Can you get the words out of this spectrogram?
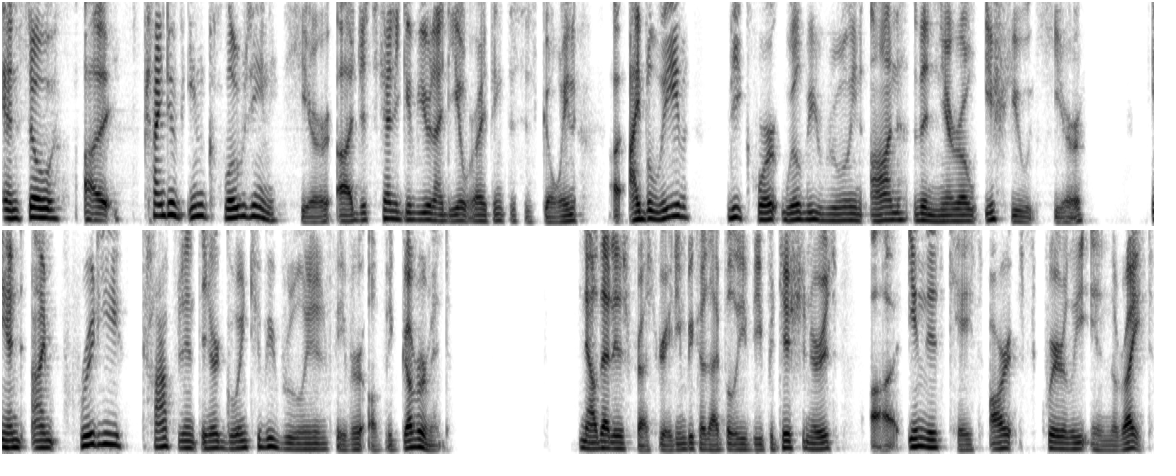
And so uh, kind of in closing here, uh, just to kind of give you an idea where I think this is going, uh, I believe the court will be ruling on the narrow issue here. And I'm pretty confident they are going to be ruling in favor of the government. Now, that is frustrating because I believe the petitioners uh, in this case are squarely in the right.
